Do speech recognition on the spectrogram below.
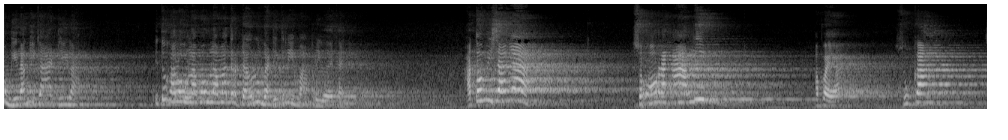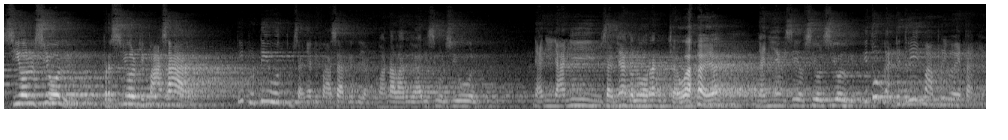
menghilangi keadilan. Itu kalau ulama-ulama terdahulu nggak diterima periwayatannya. Atau misalnya seorang alim apa ya suka siul-siul bersiul di pasar tiut-tiut misalnya di pasar gitu ya mana lari-lari siul-siul nyanyi-nyanyi misalnya kalau orang Jawa ya nyanyi yang siul-siul gitu itu nggak diterima periwayatannya.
